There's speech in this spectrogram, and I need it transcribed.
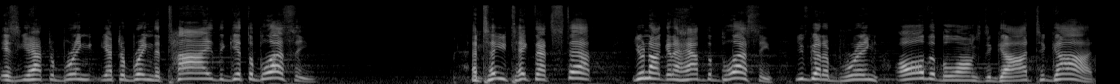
is you have to bring, you have to bring the tithe to get the blessing. Until you take that step, you're not going to have the blessing. You've got to bring all that belongs to God to God.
